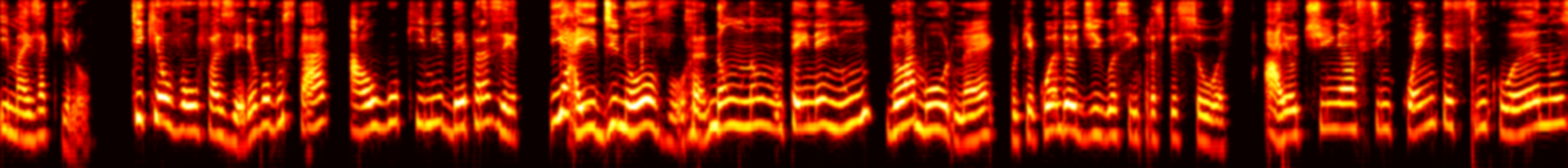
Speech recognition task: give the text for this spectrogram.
e mais aquilo. Que que eu vou fazer? Eu vou buscar algo que me dê prazer. E aí, de novo, não não tem nenhum glamour, né, porque quando eu digo assim para as pessoas: "Ah, eu tinha 55 anos",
